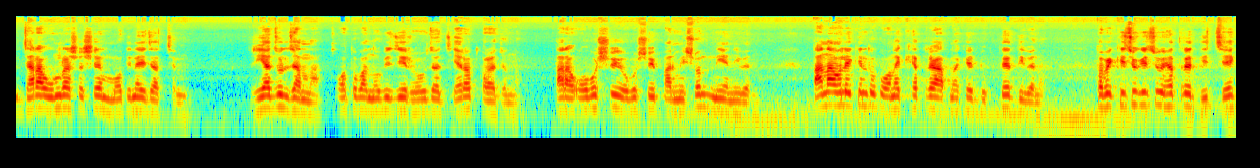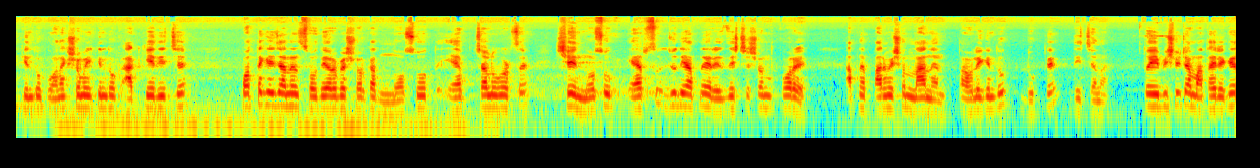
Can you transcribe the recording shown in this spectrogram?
যারা উমরা শেষে মদিনায় যাচ্ছেন, রিয়াজুল জান্না অথবা নবীজির রোজা জিয়ারত করার জন্য, তারা অবশ্যই অবশ্যই পারমিশন নিয়ে নেবেন। তা না হলে কিন্তু অনেক ক্ষেত্রে আপনাকে ঢুকতে দিবে না। তবে কিছু কিছু ক্ষেত্রে দিচ্ছে, কিন্তু অনেক সময় কিন্তু আটকিয়ে দিচ্ছে। প্রত্যেকেই জানেন সৌদি আরবের সরকার নসুদ অ্যাপ চালু করছে। সেই নসুদ অ্যাপস যদি আপনি রেজিস্ট্রেশন করে আপনি পারমিশন না নেন, তাহলে কিন্তু ঢুকতে দিচ্ছে না। তো এই বিষয়টা মাথায় রেখে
